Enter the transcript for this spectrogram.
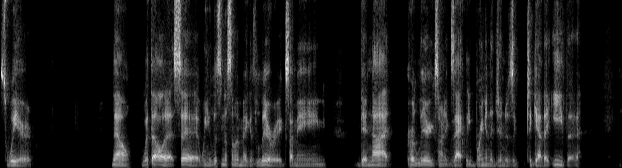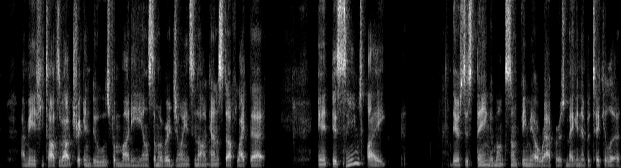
It's weird. Now, with all of that said, when you listen to some of Megan's lyrics, I mean, they're not her lyrics aren't exactly bringing the genders together either. I mean, she talks about tricking dudes for money on some of her joints and all kind of stuff like that. And it seems like there's this thing amongst some female rappers, Megan in particular,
